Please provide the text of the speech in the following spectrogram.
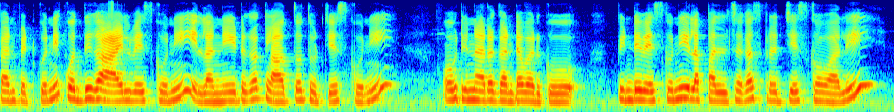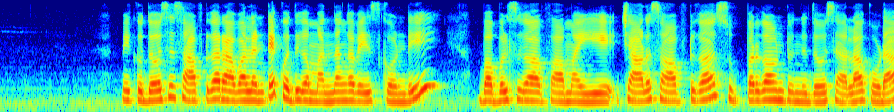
ప్యాన్ పెట్టుకొని కొద్దిగా ఆయిల్ వేసుకొని ఇలా నీట్గా క్లాత్తో తుడిచేసుకొని ఒకటిన్నర గంట వరకు పిండి వేసుకొని ఇలా పల్చగా స్ప్రెడ్ చేసుకోవాలి. మీకు దోశ సాఫ్ట్గా రావాలంటే కొద్దిగా మందంగా వేసుకోండి. బబుల్స్గా ఫామ్ అయ్యి చాలా సాఫ్ట్గా సూపర్గా ఉంటుంది దోశ అలా కూడా.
